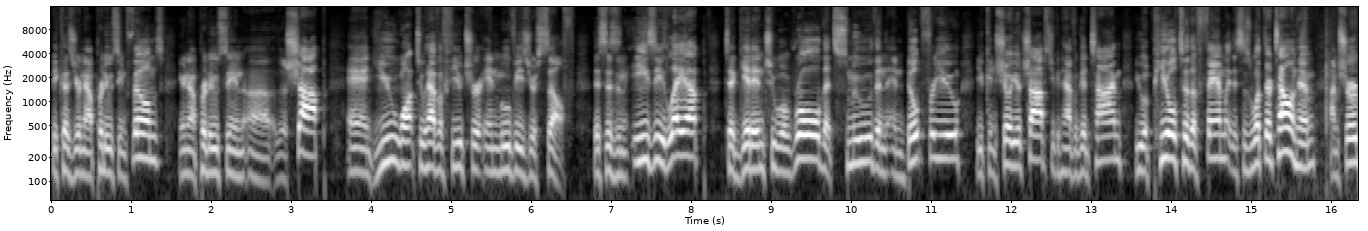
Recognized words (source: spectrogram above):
because you're now producing films, you're now producing uh, the shop, and you want to have a future in movies yourself. This is an easy layup to get into a role that's smooth and, and built for you. You can show your chops, you can have a good time, you appeal to the family. This is what they're telling him. I'm sure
